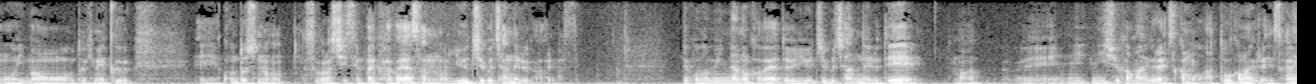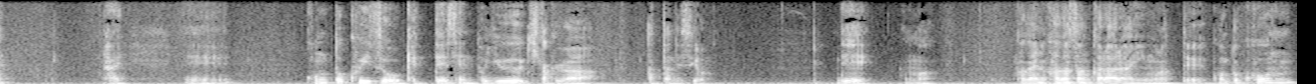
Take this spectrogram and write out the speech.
もう今をときめく、えー今年の素晴らしい先輩加賀屋さんの YouTube チャンネルがあります。でこの「みんなの加賀屋」という YouTube チャンネルでまあ、え 2, 2週間前ぐらいですかもうあ10日前ぐらいですかね。はい。えーコントクイズ王決定戦という企画があったんですよ。であのまあ加賀屋の加賀さんから LINE もらってコントコン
